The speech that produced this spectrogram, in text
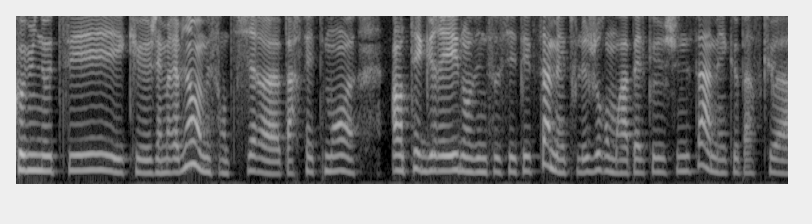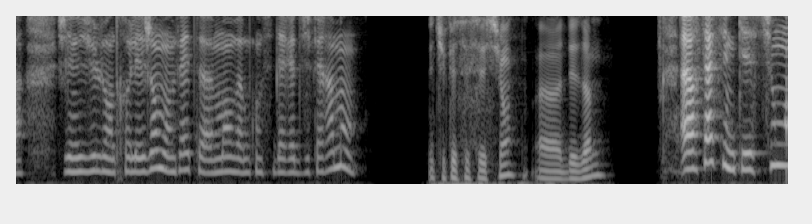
communauté et que j'aimerais bien me sentir parfaitement intégrée dans une société, de ça. Mais tous les jours, on me rappelle que je suis une femme et que parce que j'ai une vulve entre les jambes, en fait, moi, on va me considérer différemment. Et tu fais sécession des hommes? Alors ça, c'est une question,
